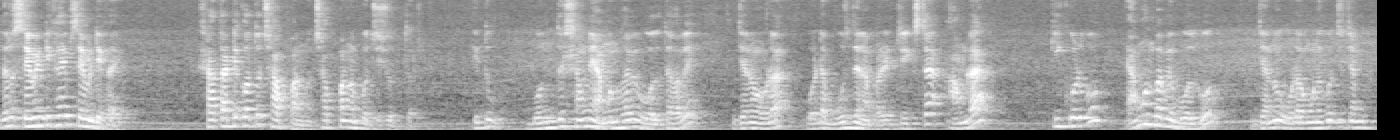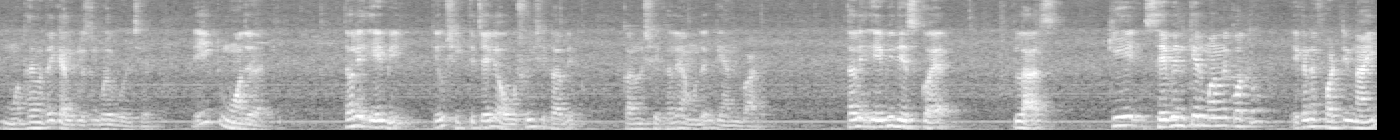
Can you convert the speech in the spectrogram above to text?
ধরো সেভেন্টি ফাইভ সেভেন্টি ফাইভ সাত আটে কত? ছাপ্পান্ন ছাপ্পান্ন পঁচিশ উত্তর। কিন্তু বন্ধুদের সামনে এমনভাবে বলতে হবে যেন ওরা ওটা বুঝতে না পারে। ট্রিক্সটা আমরা কি করব? এমনভাবে বলব যেন ওরা মনে করছে যে আমি মাথায় মাথায় ক্যালকুলেশন করে বলছে। একটু মজা আর কি। তাহলে এ বি কেউ শিখতে চাইলে অবশ্যই শেখাবে, কারণ শেখালে আমাদের জ্ঞান বাড়ে। তাহলে এ বির স্কোয়ার প্লাস কে সেভেন কের মানে কত? এখানে ফর্টি নাইন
